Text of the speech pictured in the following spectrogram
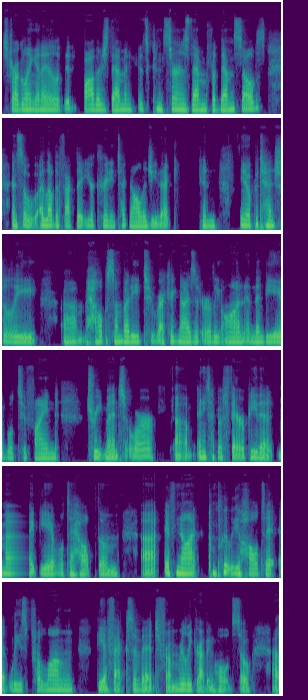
struggling and it bothers them and it concerns them for themselves. And so I love the fact that you're creating technology that can you know potentially um, help somebody to recognize it early on and then be able to find treatment or um, any type of therapy that might be able to help them, uh, if not completely halt it, at least prolong the effects of it from really grabbing hold. So, uh,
